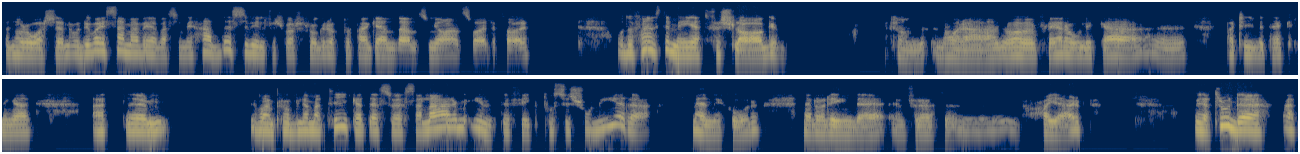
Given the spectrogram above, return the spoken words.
för några år sedan och det var i samma veva som vi hade civilförsvarsfrågor uppe på agendan som jag ansvarade för. Och då fanns det med ett förslag från några, det var flera olika eh, partibeteckningar, att eh, det var en problematik att SOS Alarm inte fick positionera människor när de ringde för att eh, ha hjälp. Och jag trodde att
